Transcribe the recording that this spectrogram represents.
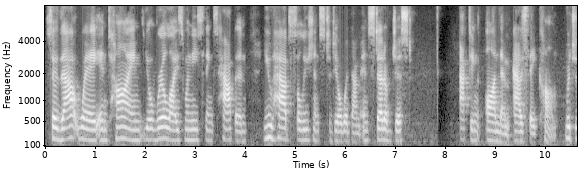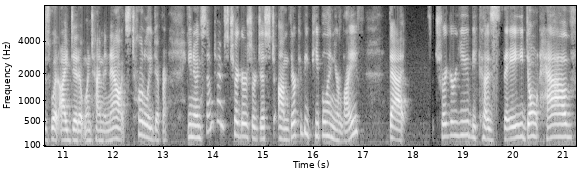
So that way, in time, you'll realize when these things happen, you have solutions to deal with them instead of just acting on them as they come, which is what I did at one time. And now it's totally different. You know, and sometimes triggers are just, um, there could be people in your life that trigger you because they don't have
